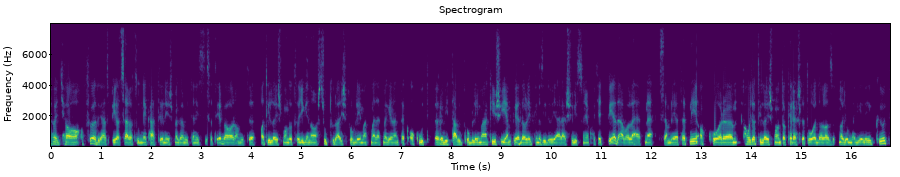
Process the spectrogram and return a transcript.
Hogyha a földgáz piacára tudnék áttérni és megemlíteni visszatérve arra, amit Attila is mondott, hogy igen, a strukturális problémák mellett megjelentek akut, rövidtávú problémák is, ilyen például egyébként az időjárási viszonyok. Hogy egy példával lehetne szemléltetni, akkor, ahogy Attila is mondta, a kereslet oldal az nagyon megélénkült.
